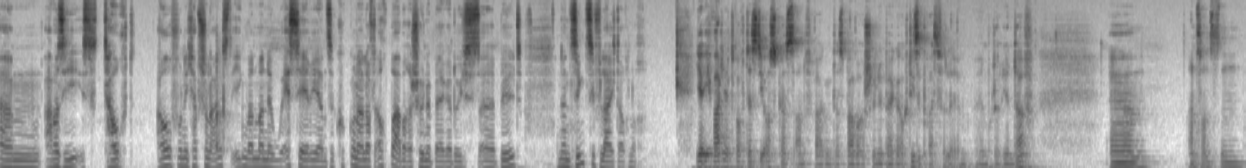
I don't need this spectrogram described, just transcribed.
Ähm, aber sie ist, taucht auf und ich habe schon Angst, irgendwann mal eine US-Serie anzugucken und dann läuft auch Barbara Schöneberger durchs äh, Bild und dann singt sie vielleicht auch noch. Ja, ich warte ja darauf, dass die Oscars anfragen, dass Barbara Schöneberger auch diese Preisverleihung äh, moderieren darf. Ähm, ansonsten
